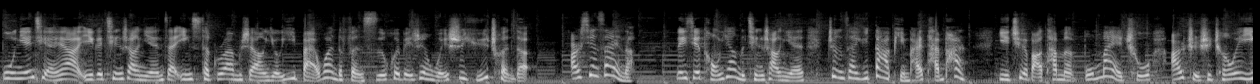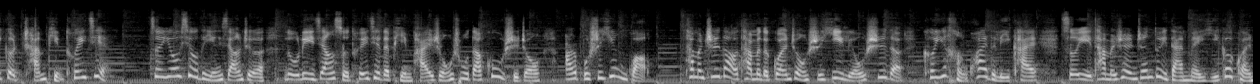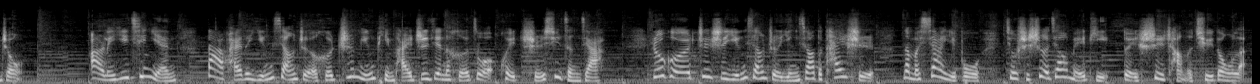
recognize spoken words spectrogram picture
五年前呀，一个青少年在 Instagram 上有一百万的粉丝会被认为是愚蠢的，而现在呢，那些同样的青少年正在与大品牌谈判，以确保他们不卖出，而只是成为一个产品推荐。最优秀的影响者努力将所推荐的品牌融入到故事中，而不是硬广。他们知道他们的观众是易流失的，可以很快的离开，所以他们认真对待每一个观众。二零一七年，大牌的影响者和知名品牌之间的合作会持续增加。如果这是影响者营销的开始，那么下一步就是社交媒体对市场的驱动了。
